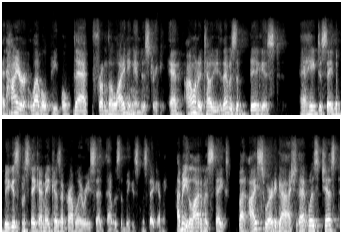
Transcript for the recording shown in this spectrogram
at higher level people that from the lighting industry. And I want to tell you, that was the biggest I hate to say the biggest mistake I made because I probably already said that was the biggest mistake I made. I made a lot of mistakes, but I swear to gosh, that was just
